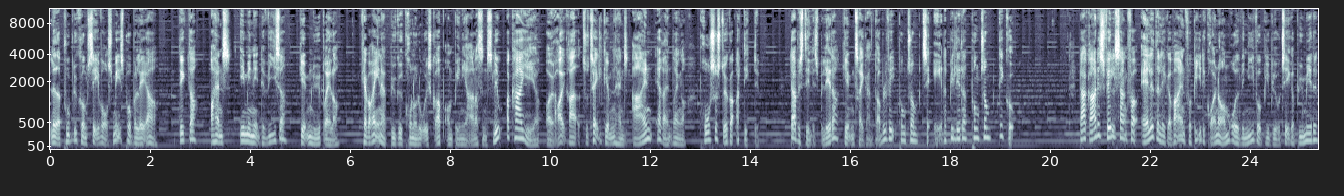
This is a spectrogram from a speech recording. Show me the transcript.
lader publikum se vores mest populære digter og hans eminente viser gennem nye briller. Kabareten er bygget kronologisk op om Benny Andersens liv og karriere, og i høj grad totalt gennem hans egen erindringer, prosestykker og digte. Der bestilles billetter gennem www.teaterbilletter.dk. Der er gratis fællesang for alle, der lægger vejen forbi det grønne område ved Niveau Bibliotek og Bymitte,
